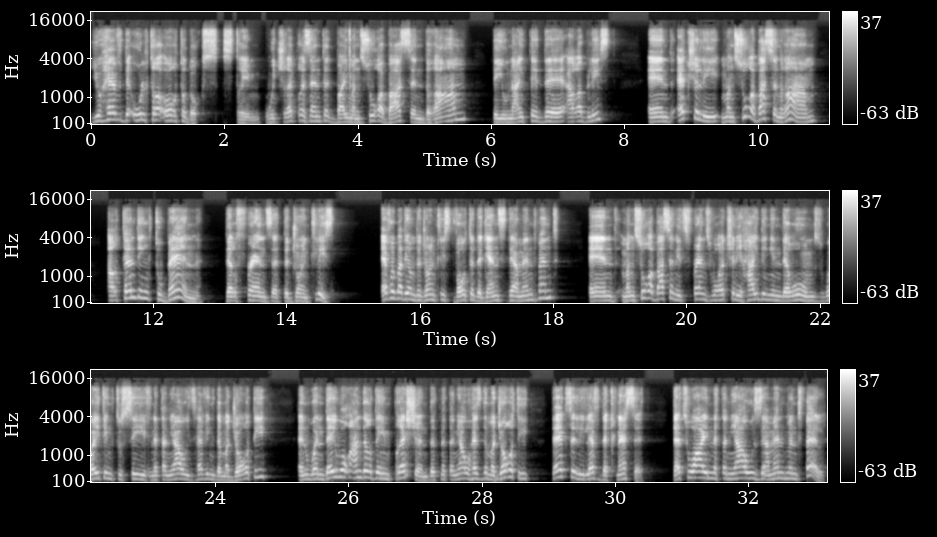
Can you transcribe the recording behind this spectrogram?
you have the ultra orthodox stream, which represented by Mansour Abbas and Ra'am, the United uh, Arab List. And actually, Mansour Abbas and Ra'am are tending to ban their friends at the joint list. Everybody on the joint list voted against the amendment, and Mansour Abbas and his friends were actually hiding in their rooms, waiting to see if Netanyahu is having the majority. And when they were under the impression that Netanyahu has the majority, they actually left the Knesset. That's why Netanyahu's amendment fell,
